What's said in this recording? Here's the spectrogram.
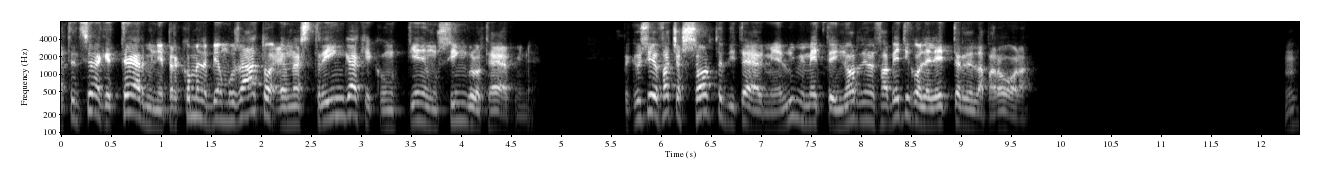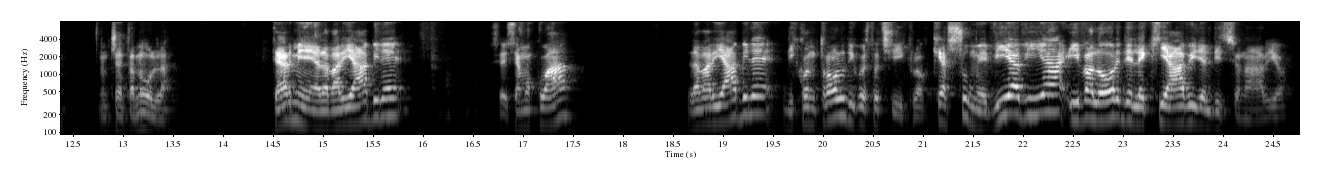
Attenzione che termine, per come l'abbiamo usato, è una stringa che contiene un singolo termine. Perché se io faccio sort di termine, lui mi mette in ordine alfabetico le lettere della parola. Mm? Non c'entra nulla. Termine è la variabile, se siamo qua, la variabile di controllo di questo ciclo, che assume via via i valori delle chiavi del dizionario.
